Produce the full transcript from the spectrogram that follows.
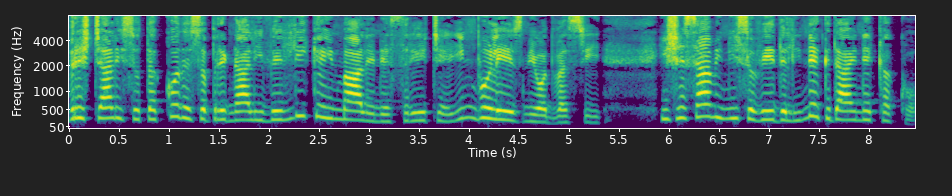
Vreščali so tako, da so pregnali velike in male nesreče in bolezni od vasi in še sami niso vedeli nekdaj nekako.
